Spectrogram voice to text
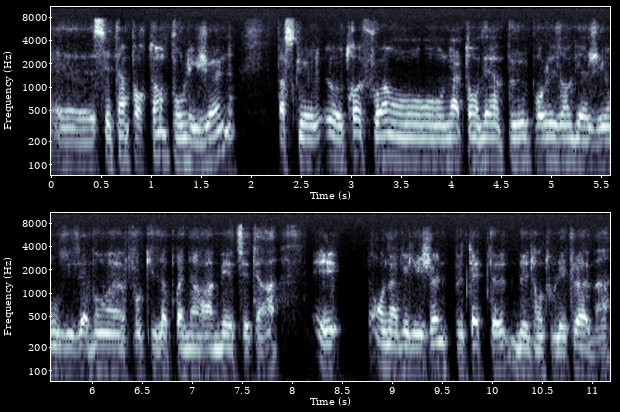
euh, c'est important pour les jeunes. Parce que autrefois, on, attendait un peu pour les engager. On se disait, bon, il faut qu'ils apprennent à ramer, etc. Et on avait les jeunes, peut-être, mais dans tous les clubs, hein,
